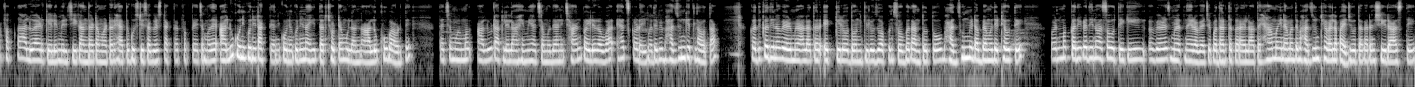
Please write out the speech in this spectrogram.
फक्त आलू ॲड केले. मिरची कांदा टमाटर ह्या तर गोष्टी सगळेच टाकतात. फक्त याच्यामध्ये आलू कोणी कोणी टाकते आणि कोणी कोणी नाही तर छोट्या मुलांना आलू खूप आवडते. त्याच्यामुळे मग आलू टाकलेला आहे मी ह्याच्यामध्ये आणि छान पहिले रवा ह्याच कढईमध्ये मी भाजून घेतला होता. कधी कधी ना वेळ मिळाला तर एक किलो दोन किलो जो आपण सोबत आणतो तो भाजून मी डब्यामध्ये ठेवते. पण मग कधी कधी ना असं होते की वेळच मिळत नाही रव्याचे पदार्थ करायला. आता ह्या महिन्यामध्ये भाजून ठेवायला पाहिजे होता कारण शिरा असते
